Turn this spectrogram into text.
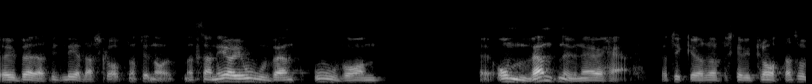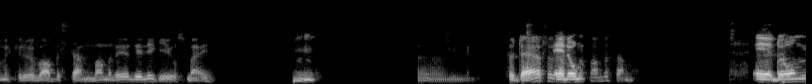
jag har ju breddat mitt ledarskap något enormt. Men sen är jag ju ovänt, ovan, eh, omvänd nu när jag är här. Jag tycker att varför ska vi prata så mycket? Du vill bara bestämma, men det, det ligger ju hos mig. Mm. Eh, för där förväntas de, man bestämma. Är de,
